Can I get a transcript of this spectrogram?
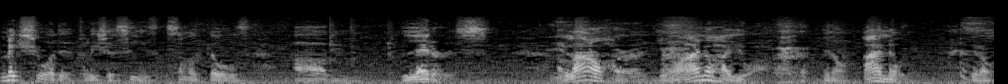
make sure that Felicia sees some of those um, letters. Yes. Allow her, you know, I know how you are. You know, I know you. You know,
